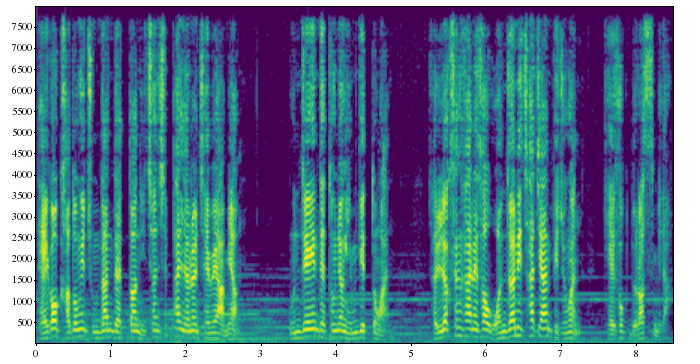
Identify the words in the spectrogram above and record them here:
대거 가동이 중단됐던 2018년을 제외하면 문재인 대통령 임기 동안 전력 생산에서 원전이 차지한 비중은 계속 늘었습니다.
